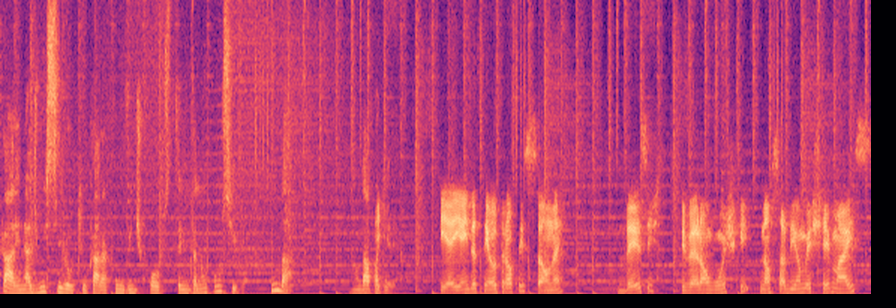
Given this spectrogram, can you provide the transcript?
cara, inadmissível que o cara com 20 e poucos, 30 não consiga. Não dá. Não dá para querer. E aí ainda tem outra opção, né? Desses tiveram alguns que não sabiam mexer, mas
